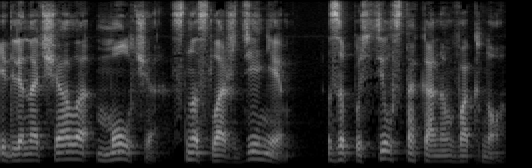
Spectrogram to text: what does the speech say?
и для начала молча, с наслаждением, запустил стаканом в окно.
